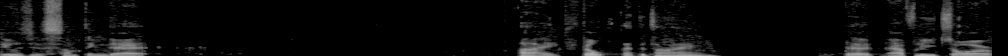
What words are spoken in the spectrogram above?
It was just something that I felt at the time that athletes are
